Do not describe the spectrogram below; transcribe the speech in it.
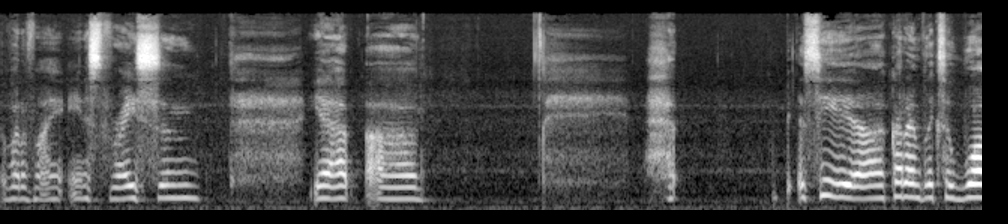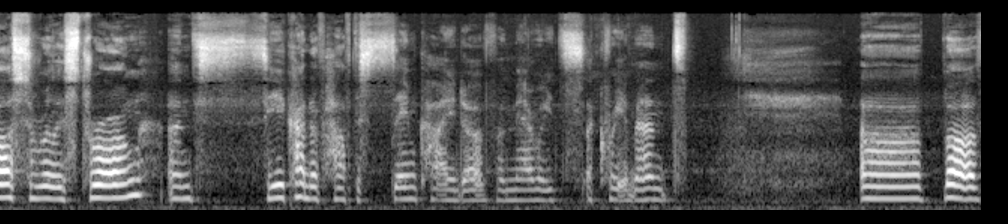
one of my inspiration. Yeah. Uh, she, uh, Karen Blixen was really strong, and she kind of have the same kind of marriage agreement. Uh, but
